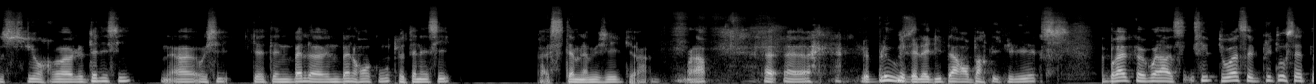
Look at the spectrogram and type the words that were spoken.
sur le Tennessee aussi, qui a été une belle une belle rencontre le Tennessee. Bah, si t'aimes la musique, euh, voilà. Euh, euh, le blues. Et la guitare en particulier. Bref, voilà, tu vois, c'est plutôt cette,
